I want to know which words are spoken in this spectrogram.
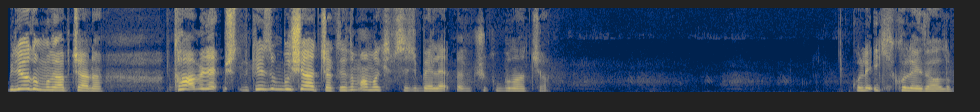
Biliyordum bunu yapacağını. Tahmin etmiştim. Kesin bu şey atacak dedim ama kimseci belli etmedim. Çünkü bunu atacağım. Kule iki kuleyi de aldım.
